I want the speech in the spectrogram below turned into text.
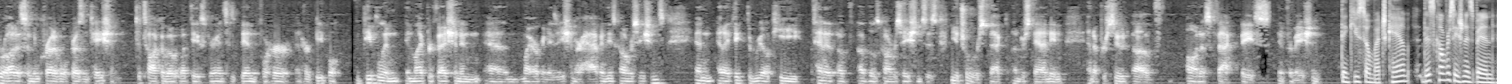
brought us an incredible presentation to talk about what the experience has been for her and her people. The people in, in my profession and, and my organization are having these conversations. And, and I think the real key tenet of, of those conversations is mutual respect, understanding, and a pursuit of honest, fact based information. Thank you so much, Cam. This conversation has been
